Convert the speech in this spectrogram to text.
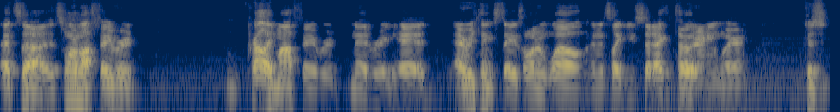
That's uh, it's one of my favorite, probably my favorite Ned rig head. Everything stays on it well, and it's like you said, I can throw it anywhere because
